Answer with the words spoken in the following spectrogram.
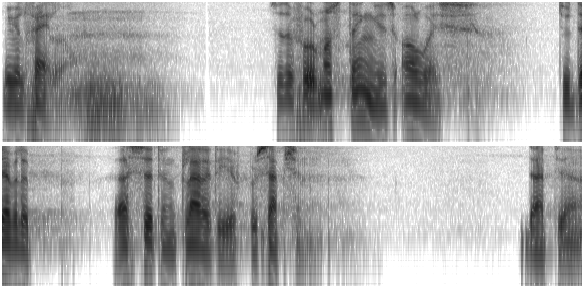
we will fail. So the foremost thing is always to develop a certain clarity of perception that uh,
